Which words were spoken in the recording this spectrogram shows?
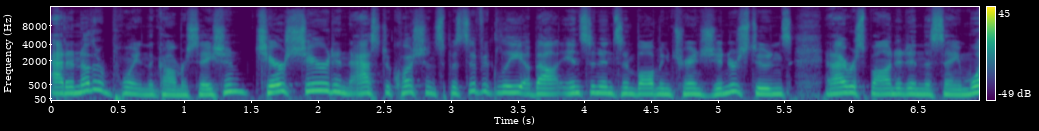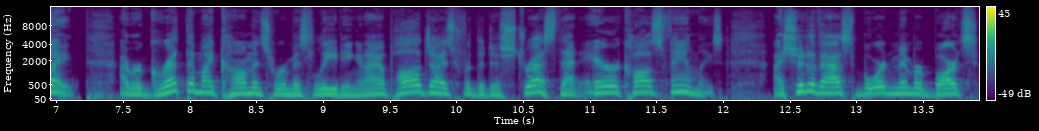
At another point in the conversation, Chair Sheridan asked a question specifically about incidents involving transgender students, and I responded in the same way. I regret that my comments were misleading, and I apologize for the distress that error caused families. I should have asked board member Barts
